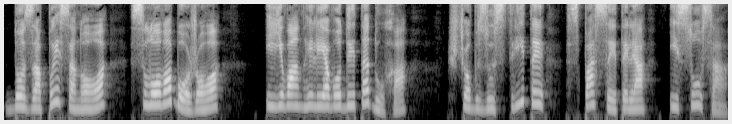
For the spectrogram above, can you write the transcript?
до записаного Слова Божого і Євангелія води та духа, щоб зустріти Спасителя Ісуса.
